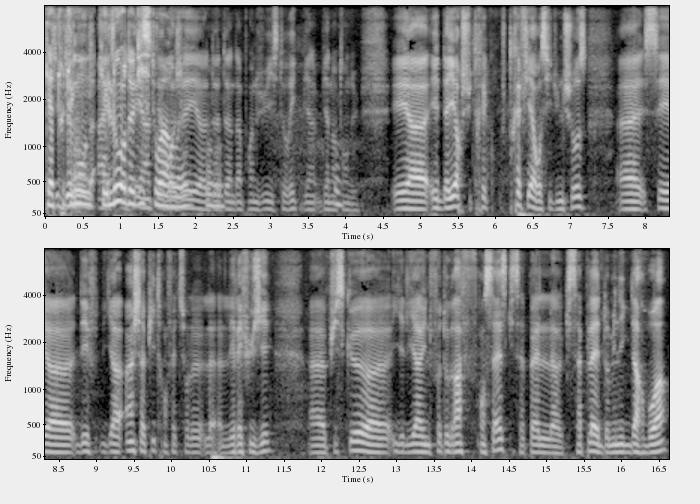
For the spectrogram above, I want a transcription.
qui, est lourde d'histoire, mmh. d'un point de vue historique, bien, bien mmh. entendu. Et, et d'ailleurs, je suis très, très fier aussi d'une chose. C'est il y a un chapitre en fait sur les réfugiés euh, puisqu'il euh, y a une photographe française qui s'appelait Dominique Darbois,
